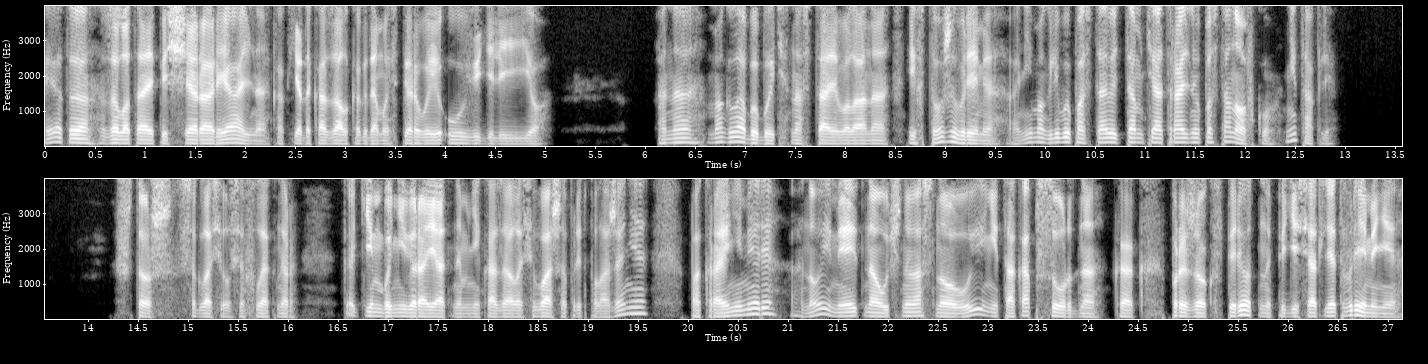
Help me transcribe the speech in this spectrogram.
Эта золотая пещера реальна, как я доказал, когда мы впервые увидели ее. Она могла бы быть, настаивала она, и в то же время они могли бы поставить там театральную постановку, не так ли? Что ж, согласился Флекнер, Каким бы невероятным ни казалось ваше предположение, по крайней мере, оно имеет научную основу и не так абсурдно, как прыжок вперед на 50 лет времени,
